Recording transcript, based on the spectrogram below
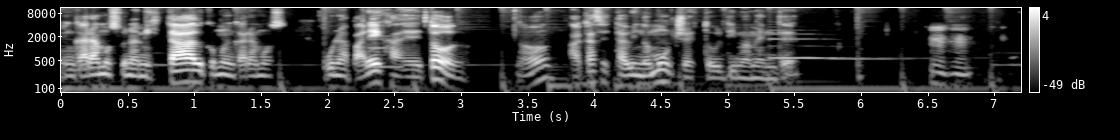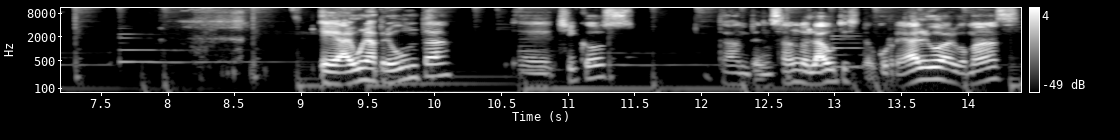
encaramos una amistad, cómo encaramos una pareja, desde todo, ¿no? Acá se está viendo mucho esto últimamente. Eh, ¿Alguna pregunta, eh, chicos? ¿Estaban pensando, Lautis, te ocurre algo, algo más?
